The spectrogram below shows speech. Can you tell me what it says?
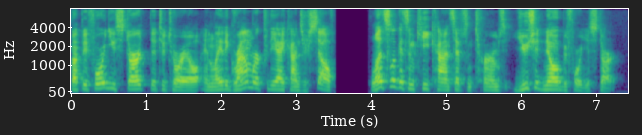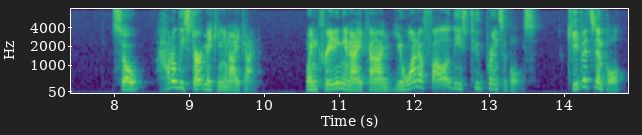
But before you start the tutorial and lay the groundwork for the icons yourself, let's look at some key concepts and terms you should know before you start. So how do we start making an icon? When creating an icon, you want to follow these two principles. Keep it simple,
